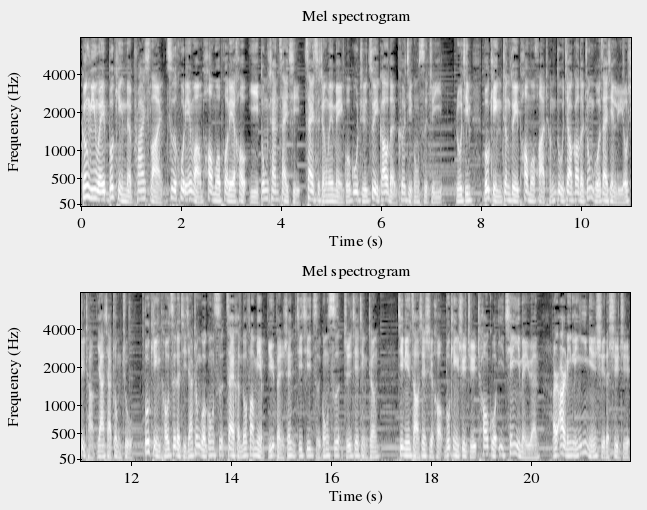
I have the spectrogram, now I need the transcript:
更名为 Booking 的 Priceline 自互联网泡沫破裂后，已东山再起，再次成为美国估值最高的科技公司之一。如今，Booking 正对泡沫化程度较高的中国在线旅游市场压下重注。Booking 投资的几家中国公司在很多方面与本身及其子公司直接竞争。今年早些时候，Booking 市值超过一千亿美元。而二零零一年时的市值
